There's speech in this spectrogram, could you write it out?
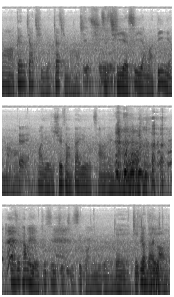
哇，跟佳琪、佳琪嘛哈，子琪子琪也是一样嘛，第一年嘛哈。对。哇，有学长带又有差呢，没有。但是他们有就是一起集思广益的。对，就是大家一起讨论。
